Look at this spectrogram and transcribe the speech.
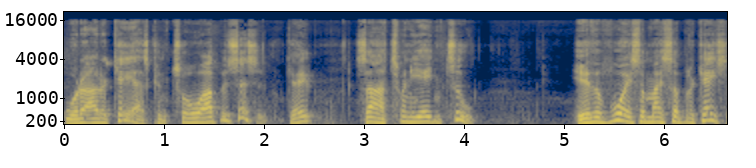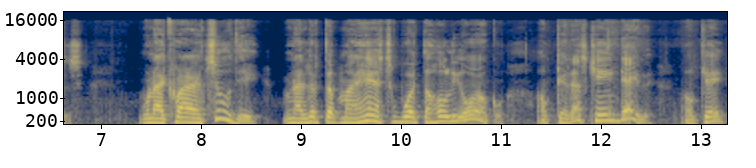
order out of chaos, control opposition. Okay? Psalm 28 and 2. Hear the voice of my supplications when I cry unto thee, when I lift up my hands toward the holy oracle. Okay, that's King David. Okay?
